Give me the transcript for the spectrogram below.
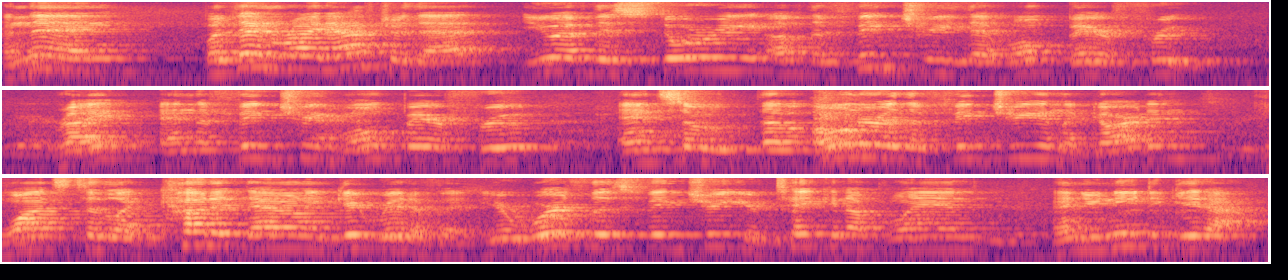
And then, but then right after that, you have this story of the fig tree that won't bear fruit, right? And the fig tree won't bear fruit. And so the owner of the fig tree in the garden wants to like cut it down and get rid of it. You're worthless fig tree, you're taking up land, and you need to get out.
